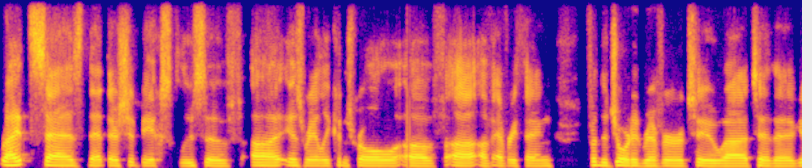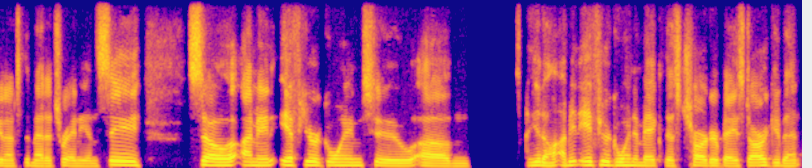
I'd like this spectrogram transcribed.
right, says that there should be exclusive uh, Israeli control of uh, of everything from the Jordan River to uh, to the you know to the Mediterranean Sea. So I mean, if you're going to um, you know, I mean, if you're going to make this charter-based argument,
